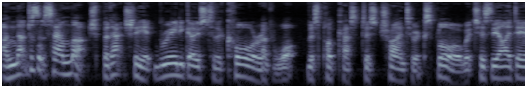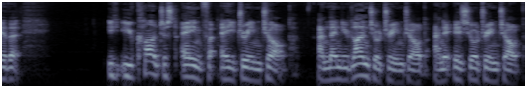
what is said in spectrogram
And that doesn't sound much, but actually, it really goes to the core of what this podcast is trying to explore, which is the idea that you can't just aim for a dream job and then you land your dream job and it is your dream job.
